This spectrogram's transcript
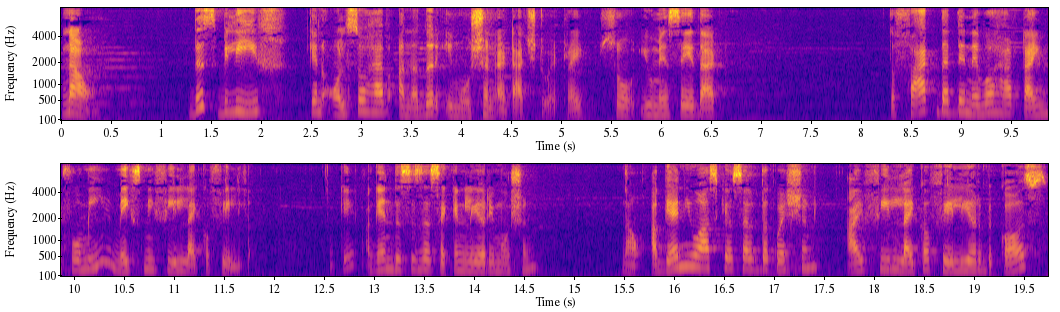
Now, this belief can also have another emotion attached to it, right? So, you may say that the fact that they never have time for me makes me feel like a failure. Okay, again, this is a second layer emotion. Now, again, you ask yourself the question I feel like a failure because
